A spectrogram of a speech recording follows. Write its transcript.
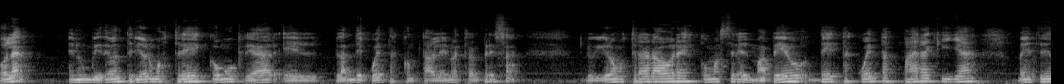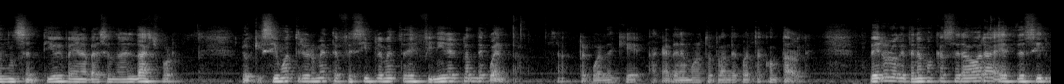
Hola, en un video anterior mostré cómo crear el plan de cuentas contable de nuestra empresa. Lo que quiero mostrar ahora es cómo hacer el mapeo de estas cuentas para que ya vayan teniendo un sentido y vayan apareciendo en el dashboard. Lo que hicimos anteriormente fue simplemente definir el plan de cuentas. recuerden que acá tenemos nuestro plan de cuentas contable. Pero lo que tenemos que hacer ahora es decir,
